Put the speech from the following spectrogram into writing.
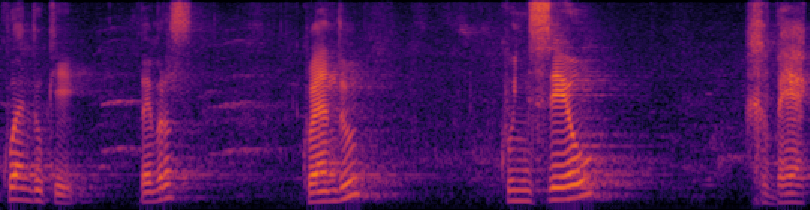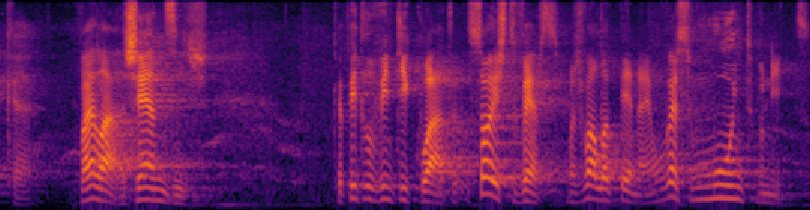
quando o quê? Lembram-se? quando conheceu Rebeca. Vai lá, Gênesis, capítulo 24. Só este verso, mas vale a pena. É um verso muito bonito.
